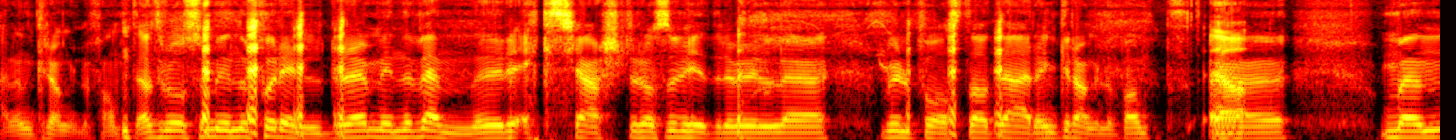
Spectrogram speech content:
er en kranglefant. Jeg tror også mine foreldre, mine venner, ekskjærester osv. Vil, eh, vil påstå at jeg er en kranglefant. Ja. Uh, men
